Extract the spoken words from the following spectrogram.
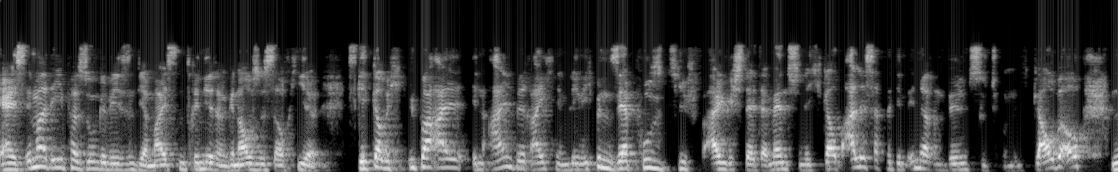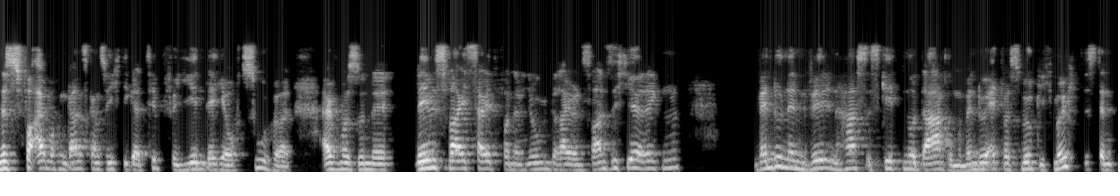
er ist immer die Person gewesen, die am meisten trainiert hat. Und genauso ist es auch hier. Es geht, glaube ich, überall in allen Bereichen im Leben. Ich bin ein sehr positiv eingestellter Mensch. Und ich glaube, alles hat mit dem inneren Willen zu tun. Und ich glaube auch, und das ist vor allem auch ein ganz, ganz wichtiger Tipp für jeden, der hier auch zuhört, einfach mal so eine Lebensweisheit von einem jungen 23-Jährigen. Wenn du einen Willen hast, es geht nur darum. Und wenn du etwas wirklich möchtest, dann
